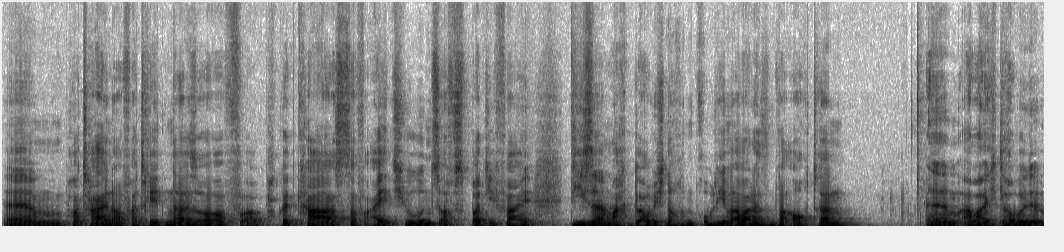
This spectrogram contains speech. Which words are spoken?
ähm, Portalen auch vertreten, also auf äh, Pocketcast, auf iTunes, auf Spotify. Dieser macht, glaube ich, noch ein Problem, aber da sind wir auch dran. Ähm, aber ich glaube,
